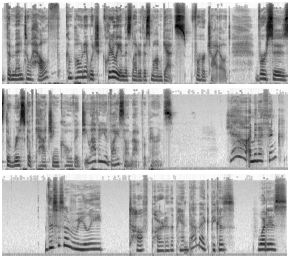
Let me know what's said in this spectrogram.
the mental health component, which clearly in this letter this mom gets for her child, versus the risk of catching COVID, do you have any advice on that for parents? Yeah, I mean, I think this is a really tough part of the pandemic because what is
